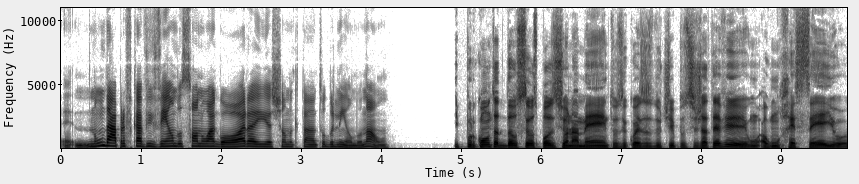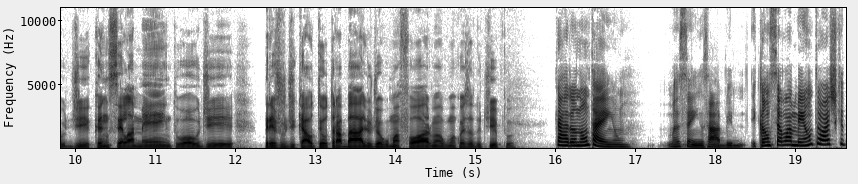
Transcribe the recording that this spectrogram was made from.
é, não dá para ficar vivendo só no agora e achando que tá tudo lindo, não. E por conta dos seus posicionamentos e coisas do tipo, você já teve um- algum receio de cancelamento ou de prejudicar o teu trabalho de alguma forma, alguma coisa do tipo? Cara, eu não tenho. Assim, sabe? E cancelamento eu acho que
